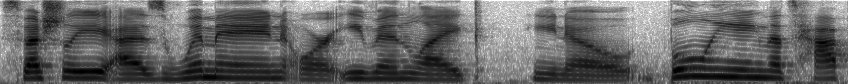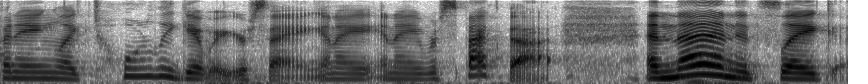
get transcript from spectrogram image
especially as women or even like, you know, bullying that's happening, like totally get what you're saying. And I and I respect that. And then it's like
